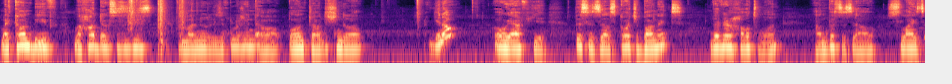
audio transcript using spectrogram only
my canned beef, my hot dog sausages, and my noodles, including our own traditional, you know, what we have here. This is a scotch bonnet, the very hot one, and this is our sliced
